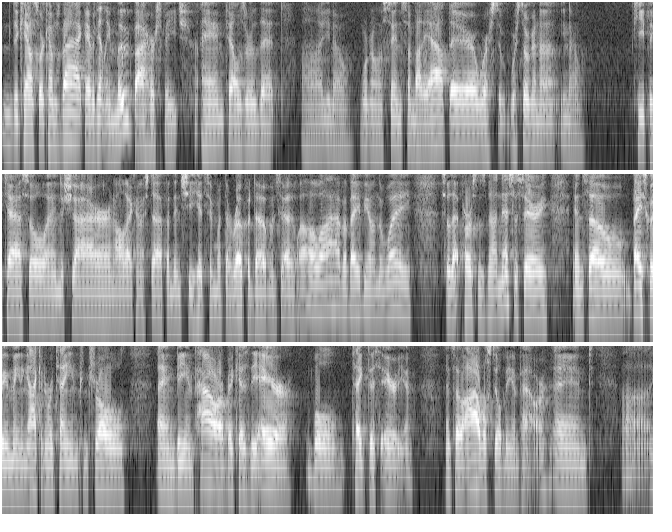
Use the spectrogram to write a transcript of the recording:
the counselor comes back, evidently moved by her speech, and tells her that, uh, you know, we're going to send somebody out there. We're still we're still going to, you know, keep the castle and the shire and all that kind of stuff. And then she hits him with the rope a dope and says, well, well, I have a baby on the way, so that person's not necessary. And so basically meaning I can retain control and be in power because the heir will take this area and so I will still be in power. And uh,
